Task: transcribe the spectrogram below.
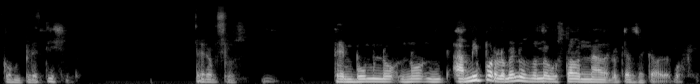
completísima. Pero pues, Ten Boom no, no, a mí por lo menos no me ha gustado nada lo que han sacado de Buffy.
